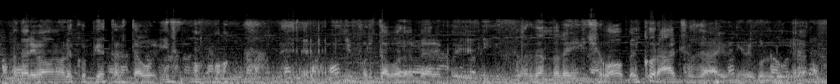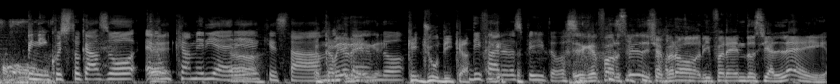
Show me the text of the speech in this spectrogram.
Quando arrivavano le coppiette al tavolino eh, gli portavo da bere, poi guardando lei dicevo oh bel coraggio che hai venire con lui. eh." Quindi in questo caso è Eh, un cameriere ah, che sta cameriere ammettendo che giudica. di fare lo spiritoso. Eh, Che fa lo spirito dice però riferendosi a lei,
